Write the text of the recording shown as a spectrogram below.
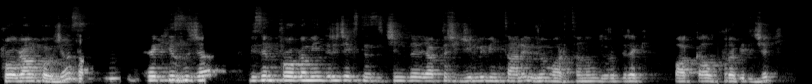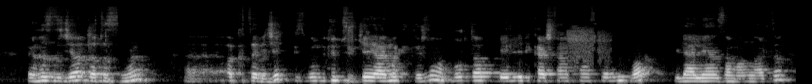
program koyacağız. Direkt hızlıca bizim programı indireceksiniz. İçinde yaklaşık 20 bin tane ürün var tanımlıyorum. Direkt bakkal kurabilecek ve hızlıca datasını e, akıtabilecek. Biz bunu bütün Türkiye'ye yaymak istiyoruz ama burada belli birkaç tane konsolumuz var. İlerleyen zamanlarda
